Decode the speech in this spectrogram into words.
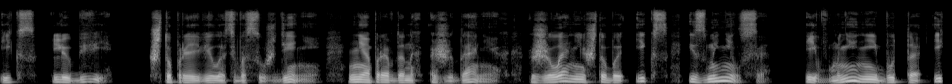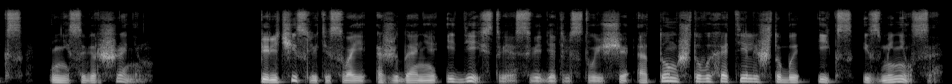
X любви, что проявилось в осуждении, неоправданных ожиданиях, желании, чтобы X изменился, и в мнении, будто X несовершенен. Перечислите свои ожидания и действия, свидетельствующие о том, что вы хотели, чтобы X изменился.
